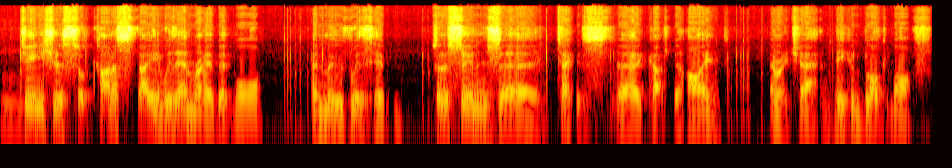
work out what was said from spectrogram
Gini should have sort, kind of stayed with Emre a bit more and moved with him. So as soon as uh, Tekker's uh, cuts behind Emre Can, he can block him off.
